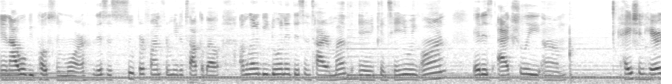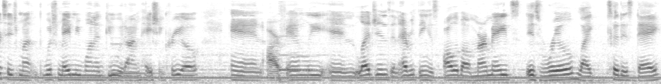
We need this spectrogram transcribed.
and I will be posting more. This is super fun for me to talk about. I'm going to be doing it this entire month and continuing on. It is actually um, Haitian Heritage Month, which made me want to do it. I'm Haitian Creole, and our family and legends and everything is all about mermaids. It's real, like to this day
